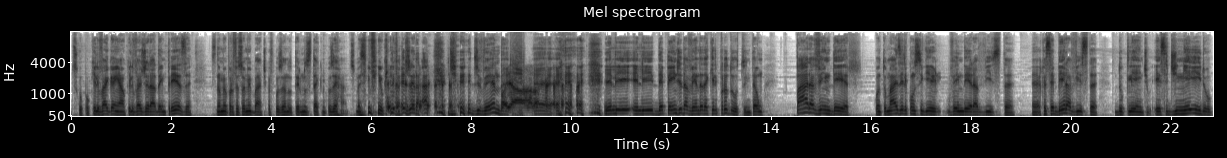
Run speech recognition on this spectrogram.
desculpa, o que ele vai ganhar, o que ele vai gerar da empresa, senão meu professor me bate, que eu fico usando termos técnicos errados. Mas enfim, o que ele vai gerar de, de venda, é, ele, ele depende da venda daquele produto. Então, para vender, quanto mais ele conseguir vender à vista, é, receber à vista do cliente esse dinheiro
